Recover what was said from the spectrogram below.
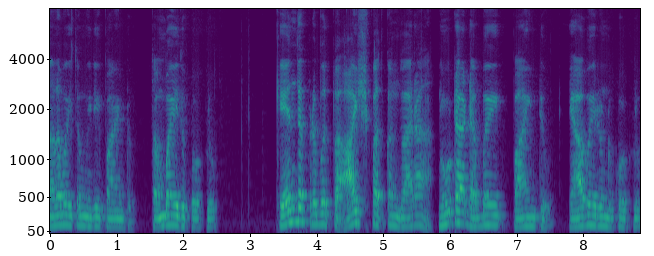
నలభై తొమ్మిది పాయింట్ తొంభై ఐదు కోట్లు కేంద్ర ప్రభుత్వ ఆయుష్ పథకం ద్వారా నూట డెబ్బై పాయింట్ యాభై రెండు కోట్లు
